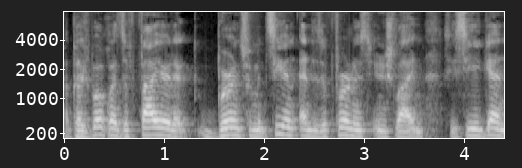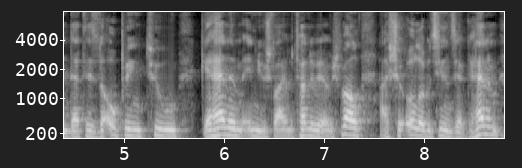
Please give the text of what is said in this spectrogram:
HaKadosh Baruch Hu has a fire that burns from Tzion, and there's a furnace in Yishlayim. So you see again that is the opening to Gehenim in Yishlayim. Tanav Yishmael, Hasha'ula B'Tzion Gehenim,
